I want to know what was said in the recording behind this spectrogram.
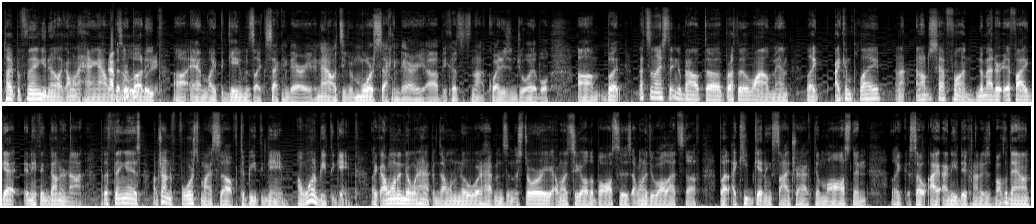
type of thing. You know, like I want to hang out with everybody, uh, and like the game is like secondary, and now it's even more secondary uh, because it's not quite as enjoyable. Um, but that's the nice thing about uh, Breath of the Wild, man. Like I can play and, I, and I'll just have fun, no matter if I get anything done or not. But the thing is, I'm trying to force myself to beat the game. I want to beat the game. Like I want to know what happens. I want to know what happens in the story. I want to see all the bosses. I want to do all that stuff. But I keep getting sidetracked and lost, and like so I, I need to kind of just buckle down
